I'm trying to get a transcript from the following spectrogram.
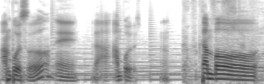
안 보였어. 네, 나안 보여. 어. 일단 뭐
